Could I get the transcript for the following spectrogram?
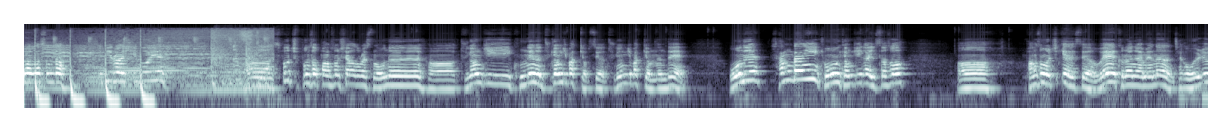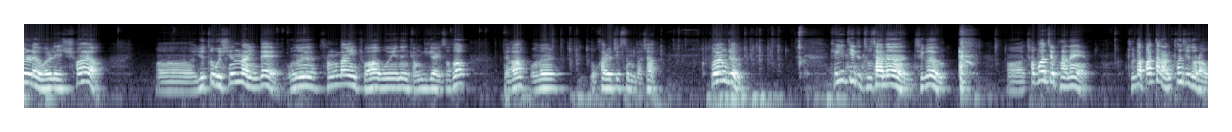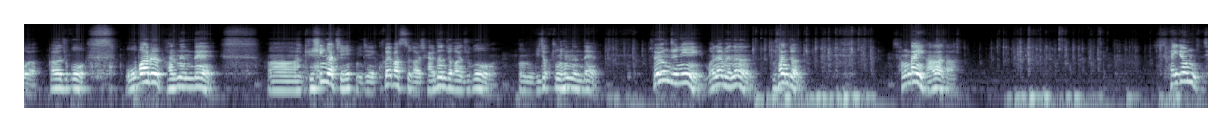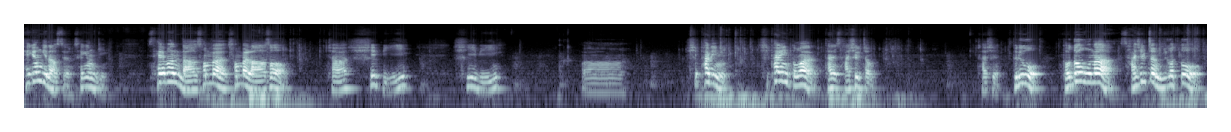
반갑습니다. 11월 15일 어, 스포츠 분석 방송 시작하도록 하겠습니다. 오늘 어, 두 경기 국내는 두 경기밖에 없어요. 두 경기밖에 없는데 오늘 상당히 좋은 경기가 있어서 어, 방송을 찍게 됐어요. 왜 그러냐면은 제가 월요일에 원래 쉬어요. 어, 유튜브 쉬는 날인데 오늘 상당히 좋아 보이는 경기가 있어서 내가 오늘 녹화를 찍습니다. 자, 소영준 KT 대 두산은 지금 어, 첫 번째 판에 둘 다 빠딱 안 터지더라고요. 그래가지고 오바를 봤는데 어, 귀신같이 이제 쿠에바스가 잘 던져가지고 좀 미적중했는데 소영준이 뭐냐면은 두산전 상당히 강하다. 세 경, 세 경기 나왔어요. 세 경기. 세 번 나, 선발, 선발 나와서, 자, 12, 12, 어, 18이닝. 18이닝 동안 단 4실점. 4실. 그리고 더더구나 4실점 이것도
